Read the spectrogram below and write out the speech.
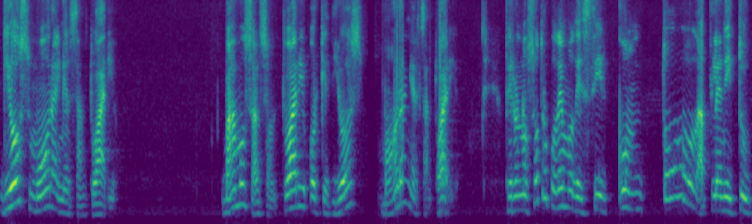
Dios mora en el santuario. Vamos al santuario porque Dios mora en el santuario. Pero nosotros podemos decir con toda plenitud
